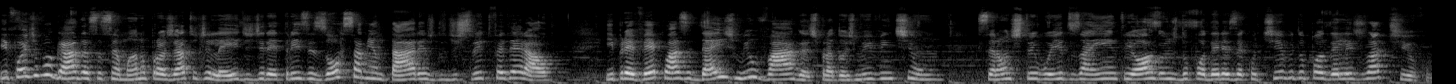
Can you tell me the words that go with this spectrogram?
E foi divulgado essa semana o projeto de lei de diretrizes orçamentárias do Distrito Federal e prevê quase 10 mil vagas para 2021, que serão distribuídos aí entre órgãos do Poder Executivo e do Poder Legislativo.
